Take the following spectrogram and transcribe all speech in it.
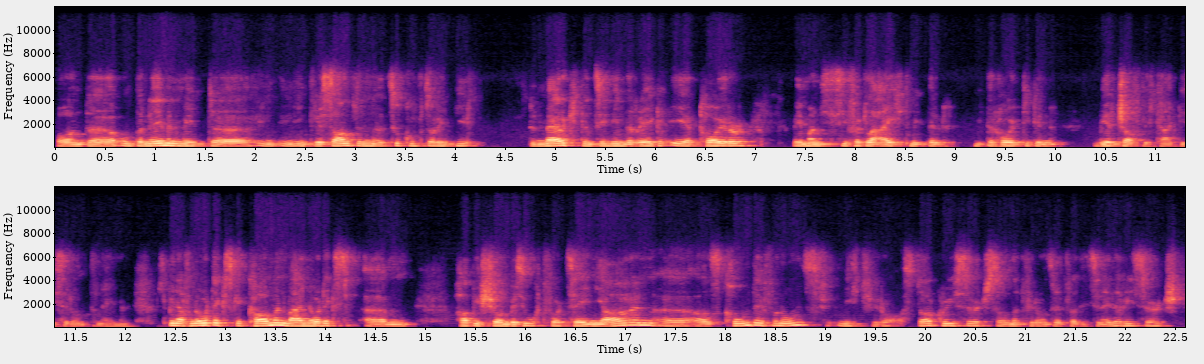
Und äh, Unternehmen mit in, in interessanten, zukunftsorientierten Märkten sind in der Regel eher teurer, wenn man sie vergleicht mit der, mit der heutigen Wirtschaftlichkeit dieser Unternehmen. Ich bin auf Nordex gekommen, weil Nordex ähm, habe ich schon besucht vor zehn Jahren äh, als Kunde von uns, nicht für Stock Research, sondern für unsere traditionelle Research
